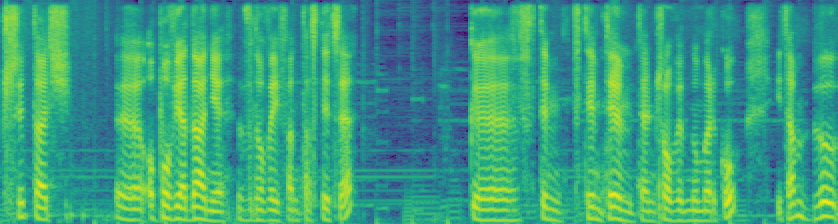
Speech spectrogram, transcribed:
czytać e, opowiadanie w Nowej Fantastyce w tym, w tym, tym tęczowym numerku i tam by,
